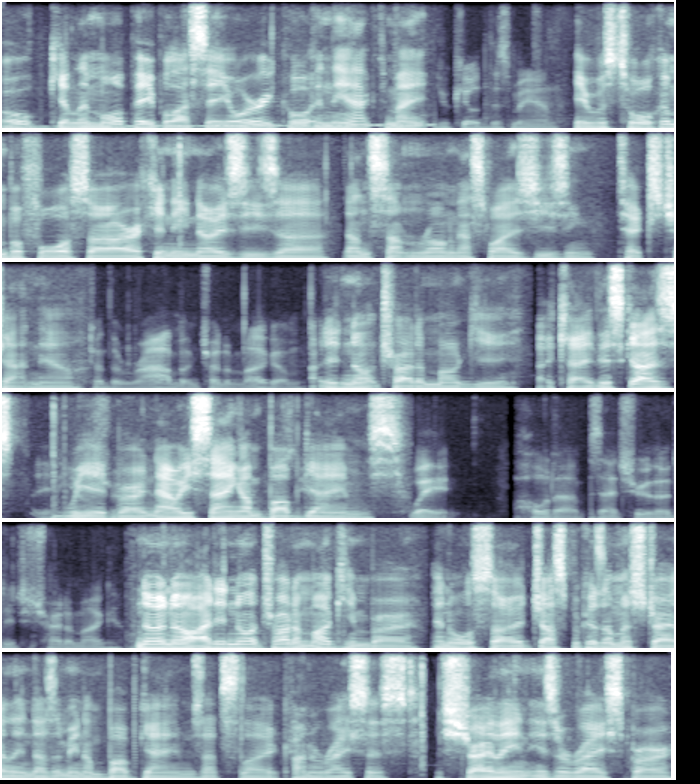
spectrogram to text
Oh, killing more people, I see. Already caught in the act, mate. You killed this man. He was talking before, so I reckon he knows he's, uh, done something wrong. That's why he's using text chat now. Tried to rob him. Tried to mug him. I did not try to mug you. Okay, this guy's Yeah, weird, bro. Now he's saying I'm bub games. Wait, hold up. Is that true though? Did you try to mug? No, no, I did not try to mug him, bro. And also, just because I'm Australian doesn't mean I'm bub games. That's like kind of racist. Australian is a race, bro.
